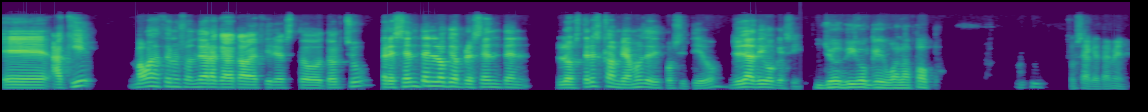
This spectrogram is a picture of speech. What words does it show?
Eh, aquí vamos a hacer un sondeo ahora que acaba de decir esto, Torchu. Presenten lo que presenten, ¿los tres cambiamos de dispositivo? Yo ya digo que sí. Yo digo que igual a Pop. O sea que también.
